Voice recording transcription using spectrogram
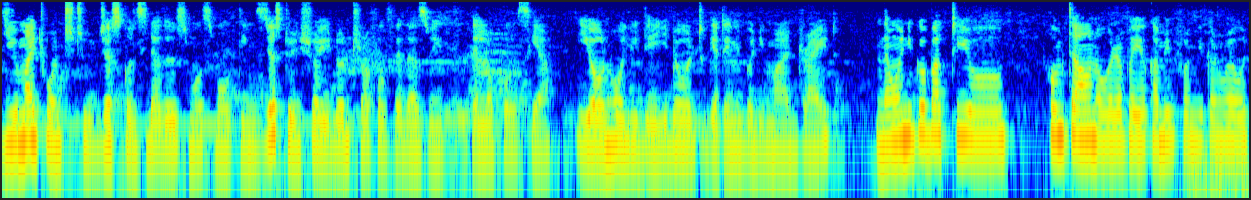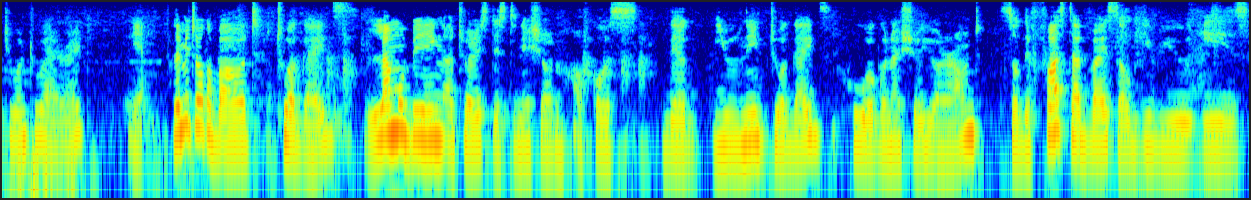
you might want to just consider those small small things just to ensure you don't ruffle feathers with the locals here you're on holiday you don't want to get anybody mad right? Then when you go back to your hometown or wherever you're coming from, you can wear what you want to wear, right? Yeah. let me talk about tour guides lamu being a tourist destination of course there you'll need tour guides who are gonna show you around so the first advice i'll give you is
